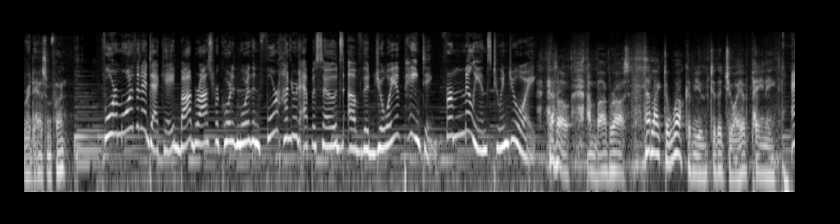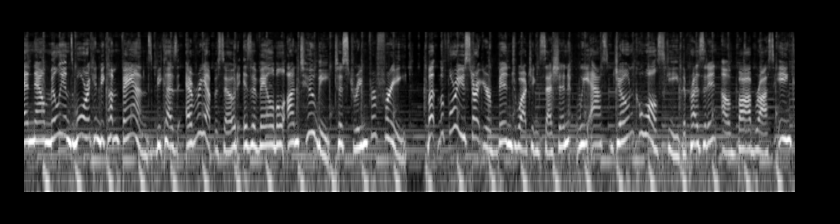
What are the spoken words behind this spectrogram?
Ready to have some fun? For more than a decade, Bob Ross recorded more than 400 episodes of The Joy of Painting for millions to enjoy. Hello, I'm Bob Ross. I'd like to welcome you to the joy of painting. And now millions more can become fans because every episode is available on Tubi to stream for free. But before you start your binge watching session, we asked Joan Kowalski, the president of Bob Ross Inc.,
